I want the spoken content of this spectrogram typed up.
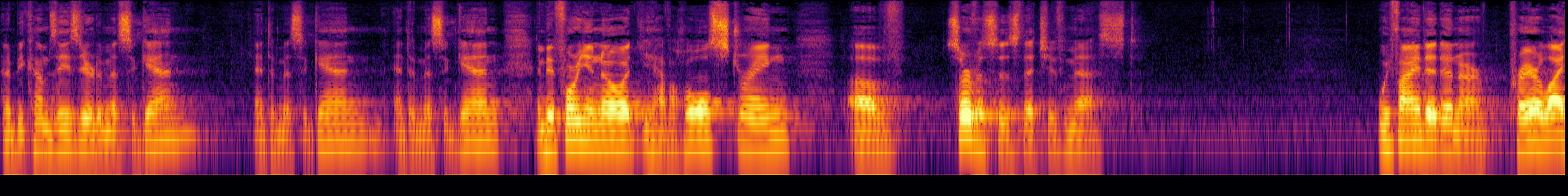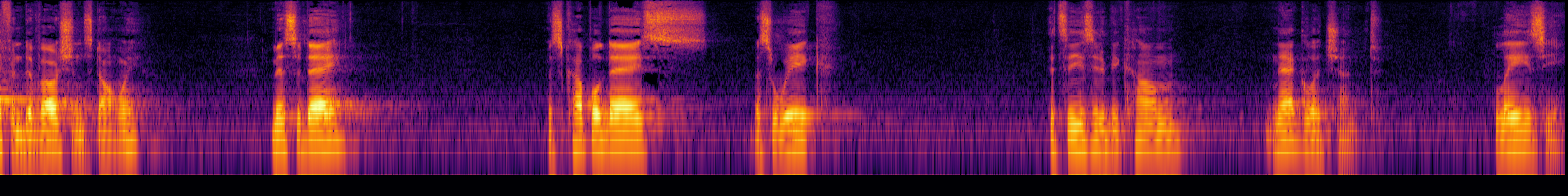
and it becomes easier to miss again, and to miss again, and to miss again. And before you know it, you have a whole string of services that you've missed. We find it in our prayer life and devotions, don't we? Miss a day, miss a couple of days, miss a week. It's easy to become negligent, lazy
